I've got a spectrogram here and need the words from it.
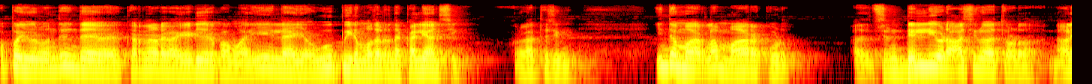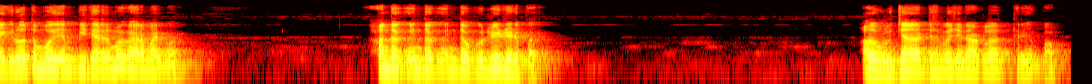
அப்போ இவர் வந்து இந்த கர்நாடகா எடியூரப்பா மாதிரி இல்லை ஊபியில் முதல்ல இருந்த கல்யாண் சிங் இந்த மாதிரிலாம் மாறக்கூடும். அது டெல்லியோட ஆசீர்வாதத்தோடு தான் நாளைக்கு இருபத்தொம்போது எம்பி தேர்தல் போது வேறு மாதிரி பாரு அந்த இந்த இந்த லீடு எடுப்பார். அது உங்களுக்கு ஜனவரி டிசம்பர் ஜனவரிக்கெலாம் தெரியும் பார்ப்போம்.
